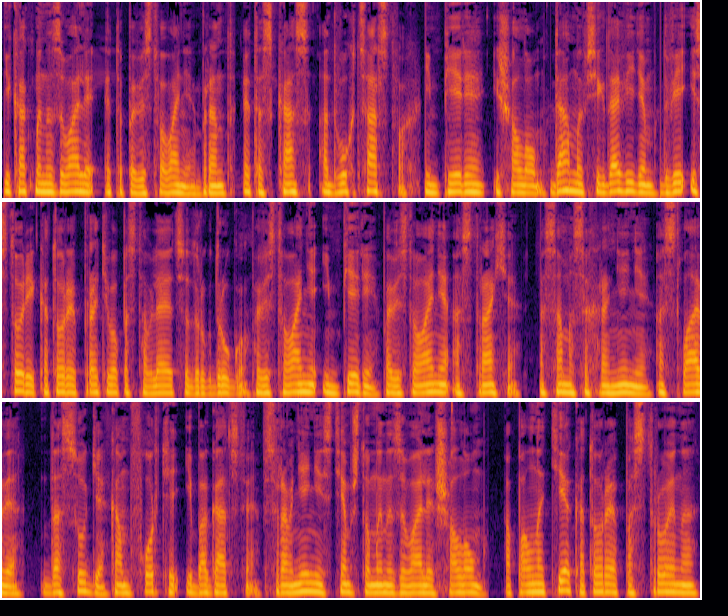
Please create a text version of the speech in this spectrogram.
И как мы называли это повествование, Брент, это сказ о двух царствах, империя и шалом. Да, мы всегда видим две истории, которые противопоставляются друг другу. Повествование империи, повествование о страхе, о самосохранении, о славе, досуге, комфорте и богатстве в сравнении с тем, что мы называли шалом, о полноте, которая построена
